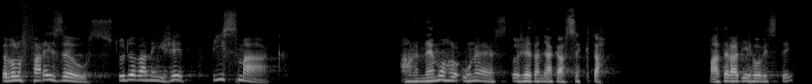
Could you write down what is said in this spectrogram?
To byl farizeus, studovaný žid, písmák. A on nemohl unést to, že je tam nějaká sekta. Máte rádi jeho visty?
